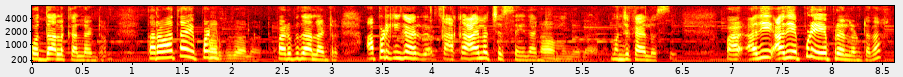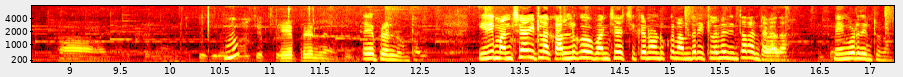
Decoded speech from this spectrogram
పొద్దాల కళ్ళు అంటారు తర్వాత ఎప్పటి. పడుపుదాలు అంటారు అప్పటికి ఇంకా కాయలు వచ్చేస్తాయి దానికి. ముంజకాయలు. వస్తాయి అది అది ఎప్పుడు ఏప్రిల్ ఉంటుందా? ఏప్రిల్ ఏప్రిల్ ఉంటుంది. ఇది మంచిగా ఇట్లా కళ్ళుకు మంచిగా చికెన్ వండుకుని అందరు ఇట్లానే తింటారంట కదా? మేము కూడా తింటున్నాం.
